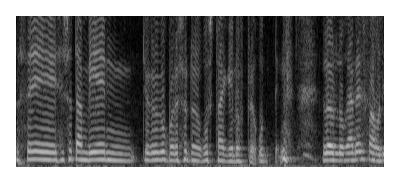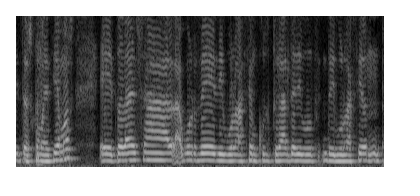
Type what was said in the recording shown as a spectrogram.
Entonces, eso también, yo creo que por eso nos gusta que nos pregunten. Los lugares favoritos, como decíamos, eh, toda esa labor de divulgación cultural, de divulgación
